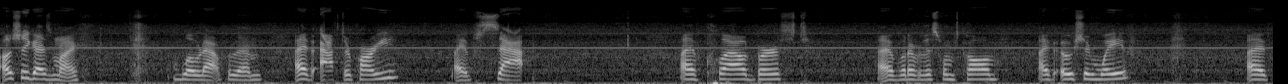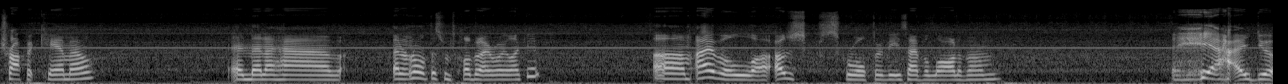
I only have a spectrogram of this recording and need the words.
I'll show you guys my loadout for them. I have After Party. I have Sap. I have Cloud Burst. I have whatever this one's called. I have Ocean Wave. I have Tropic Camo. And then I have, I don't know what this one's called, but I really like it. Um, I have a lot, I'll just scroll through these. I have a lot of them. yeah, I do.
